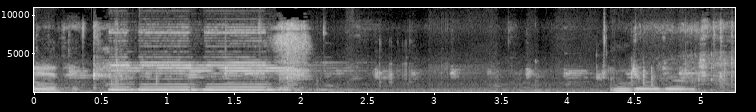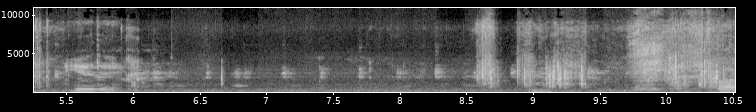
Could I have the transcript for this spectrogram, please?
ये देख। जो जो। ये देख। हाँ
